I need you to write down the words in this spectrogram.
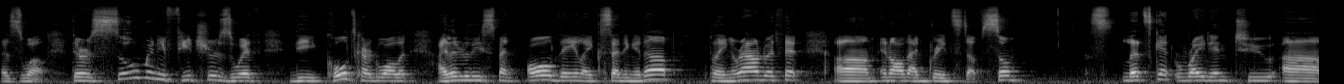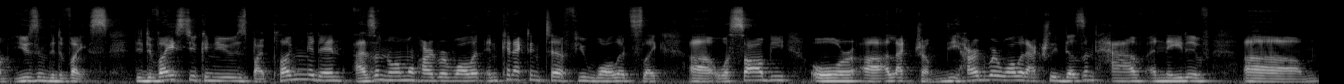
as well. There are so many features with the Coldcard wallet. I literally spent all day like setting it up, playing around with it, um, and all that great stuff. So let's get right into um, using the device. The device you can use by plugging it in as a normal hardware wallet and connecting to a few wallets like uh, Wasabi or uh, Electrum. The hardware wallet actually doesn't have a native um,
